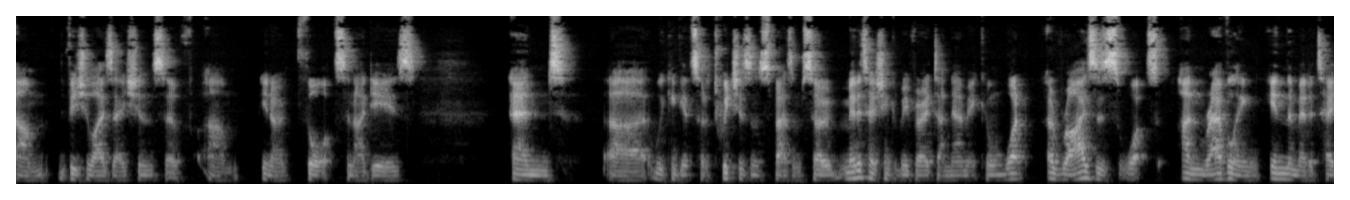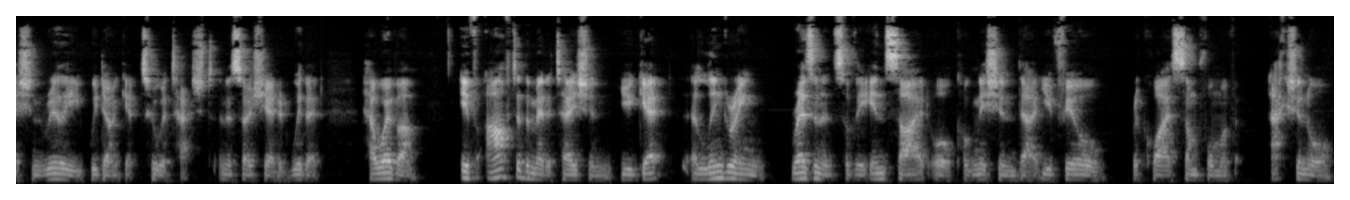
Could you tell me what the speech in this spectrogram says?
um, visualizations of, um, you know, thoughts and ideas. And uh, we can get sort of twitches and spasms. So meditation can be very dynamic, and what arises, what's unraveling in the meditation, really we don't get too attached and associated with it. However, if after the meditation you get a lingering resonance of the insight or cognition that you feel requires some form of action or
